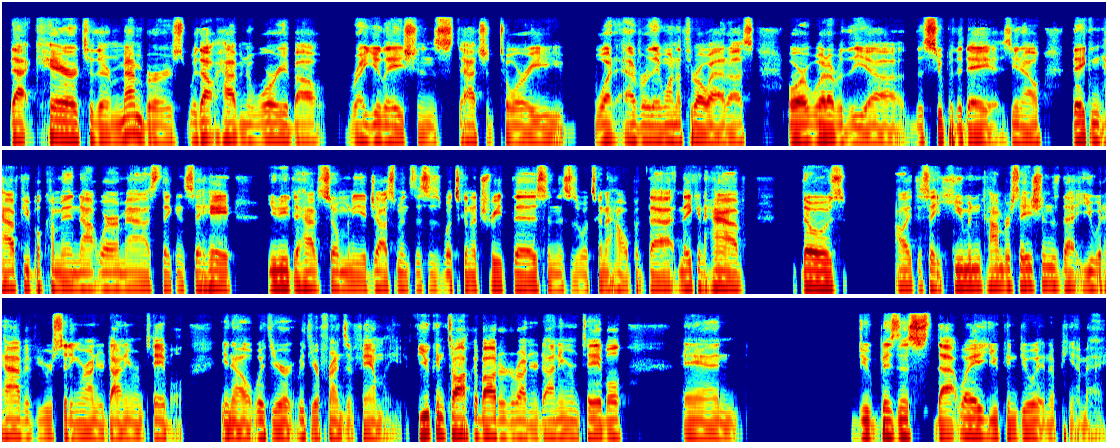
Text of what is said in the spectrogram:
that care to their members without having to worry about regulations statutory whatever they want to throw at us or whatever the uh the soup of the day is you know? They can have people come in not wear a mask. They can say hey you need to have so many adjustments. This is what's going to treat this and this is what's going to help with that. And they can have those i like to say human conversations that you would have if you were sitting around your dining room table you know with your with your friends and family. If you can talk about it around your dining room table and do business that way you can do it in a pma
